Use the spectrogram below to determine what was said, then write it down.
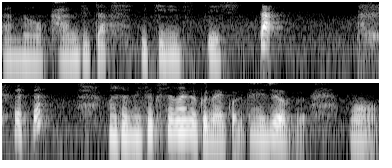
あの感じた一日でした。まだめちゃくちゃ長くない？これ大丈夫？も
